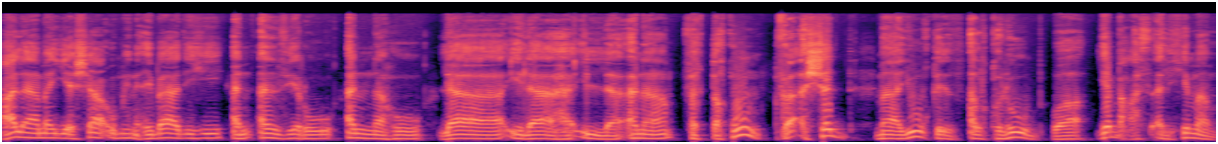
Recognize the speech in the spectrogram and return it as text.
على من يشاء من عباده ان انذروا انه لا اله الا أنا فاتقون فاشد ما يوقظ القلوب ويبعث الهمم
